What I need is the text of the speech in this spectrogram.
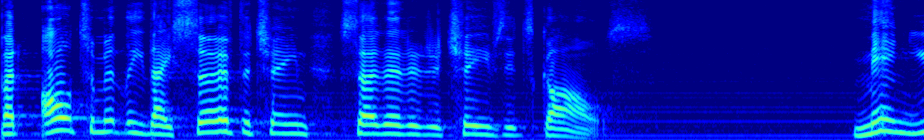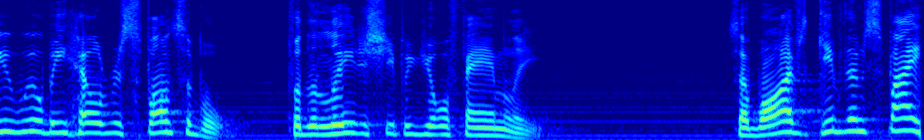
but ultimately they serve the team so that it achieves its goals. Men, you will be held responsible for the leadership of your family. So, wives, give them space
